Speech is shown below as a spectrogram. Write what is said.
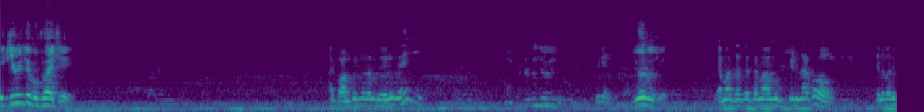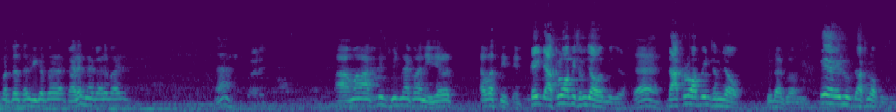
એ કેવી રીતે ગોઠવાય છે? આ કોમ્પ્યુટર તમે જોયેલું નહીં? જોયેલું છે. એમાં છતાં તમે અમુક ફીડ નાખો એટલે બધી પદ્ધતિ વિગત કાઢે જ ના કાઢે બહાર હા. આમાં આટલી જ ફીડ નાખવાની અવસ્થિત. કઈ દાખલો આપી સમજાવો જરા. હે? દાખલો આપીને સમજાવો. શું દાખલો કે એનું દાખલો આપી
